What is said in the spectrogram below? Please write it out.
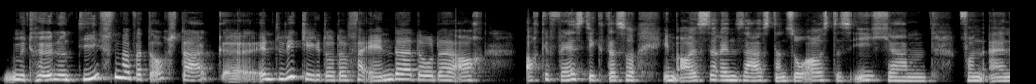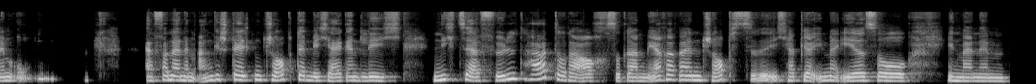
mit Höhen und Tiefen, aber doch stark äh, entwickelt oder verändert oder auch auch gefestigt. Also im Äußeren sah es dann so aus, dass ich ähm, von einem von einem Angestelltenjob, der mich eigentlich nicht sehr erfüllt hat oder auch sogar mehreren Jobs. Ich habe ja immer eher so in meinem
